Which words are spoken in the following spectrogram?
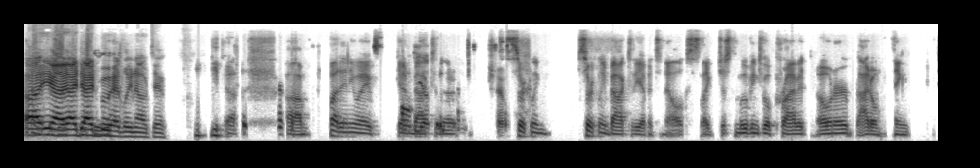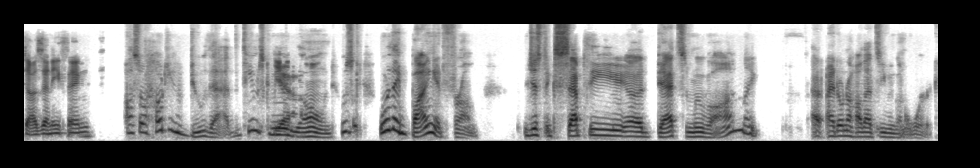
Uh, yeah, I'd, I'd boo Headley now too. yeah. Um, but anyway, getting back to the Show. circling circling back to the Edmonton Elks, like just moving to a private owner, I don't think does anything. Also, how do you do that? The team's community owned. Who's who are they buying it from? Just accept the uh, debts and move on? Like, I, I don't know how that's even going to work.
